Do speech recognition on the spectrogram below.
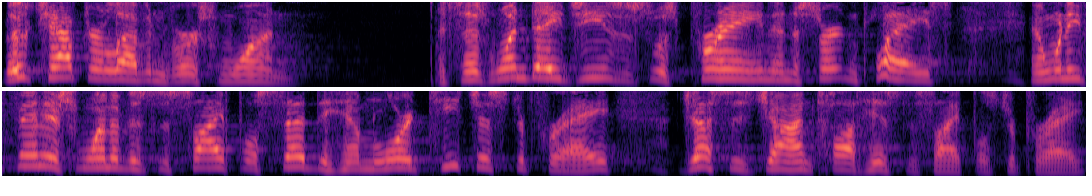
Luke chapter 11, verse 1. It says, One day Jesus was praying in a certain place, and when he finished, one of his disciples said to him, Lord, teach us to pray, just as John taught his disciples to pray.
